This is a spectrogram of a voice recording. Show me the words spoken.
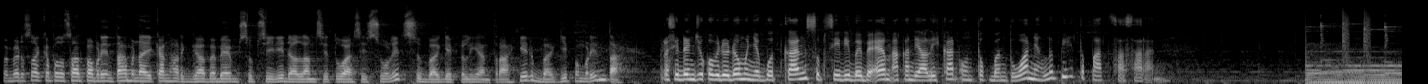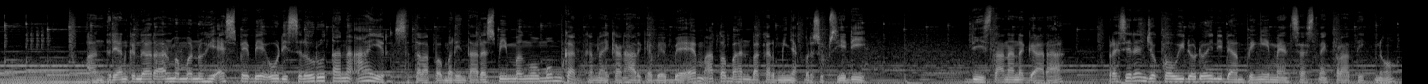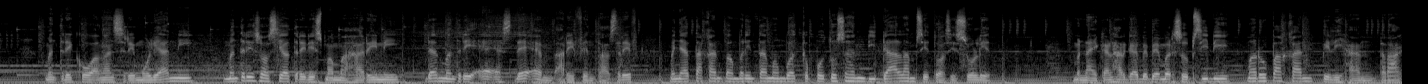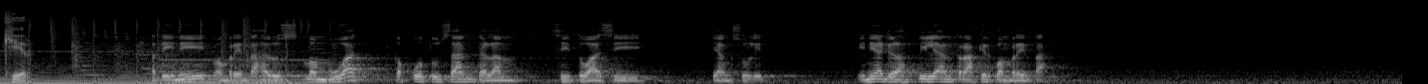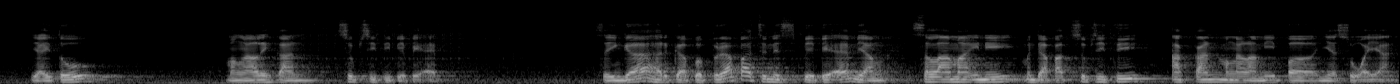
Pemirsa keputusan pemerintah menaikkan harga BBM subsidi dalam situasi sulit sebagai pilihan terakhir bagi pemerintah. Presiden Joko Widodo menyebutkan subsidi BBM akan dialihkan untuk bantuan yang lebih tepat sasaran. Antrian kendaraan memenuhi SPBU di seluruh tanah air setelah pemerintah resmi mengumumkan kenaikan harga BBM atau bahan bakar minyak bersubsidi. Di Istana Negara, Presiden Joko Widodo yang didampingi Mensesnek Pratikno Menteri Keuangan Sri Mulyani, Menteri Sosial Tridisma Maharini, dan Menteri ESDM Arifin Tasrif menyatakan pemerintah membuat keputusan di dalam situasi sulit. Menaikkan harga BBM bersubsidi merupakan pilihan terakhir. Saat ini pemerintah harus membuat keputusan dalam situasi yang sulit. Ini adalah pilihan terakhir pemerintah, yaitu mengalihkan subsidi bbm sehingga harga beberapa jenis bbm yang selama ini mendapat subsidi akan mengalami penyesuaian.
